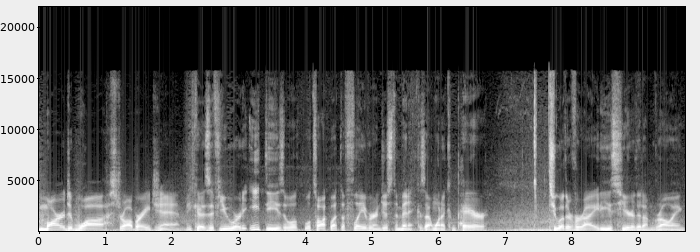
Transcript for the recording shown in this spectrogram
Mara des Bois strawberry jam because if you were to eat these, we'll, we'll talk about the flavor in just a minute because I want to compare two other varieties here that I'm growing.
